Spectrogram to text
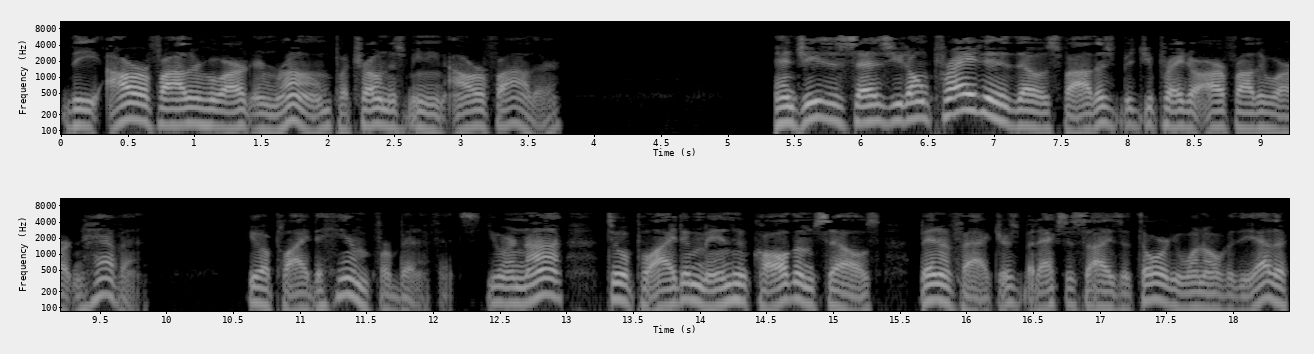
the Our Father who art in Rome, patronus meaning our Father. And Jesus says you don't pray to those fathers, but you pray to our Father who art in heaven. You apply to Him for benefits. You are not to apply to men who call themselves benefactors, but exercise authority one over the other.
